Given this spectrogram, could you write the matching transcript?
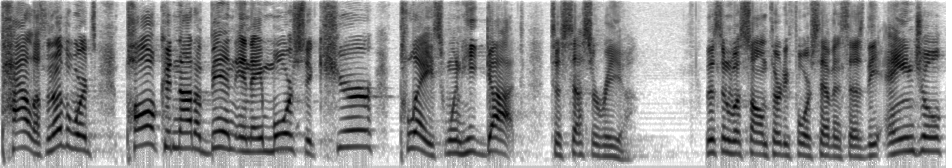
palace. In other words, Paul could not have been in a more secure place when he got to Caesarea. Listen to what Psalm 34 7 says The angel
